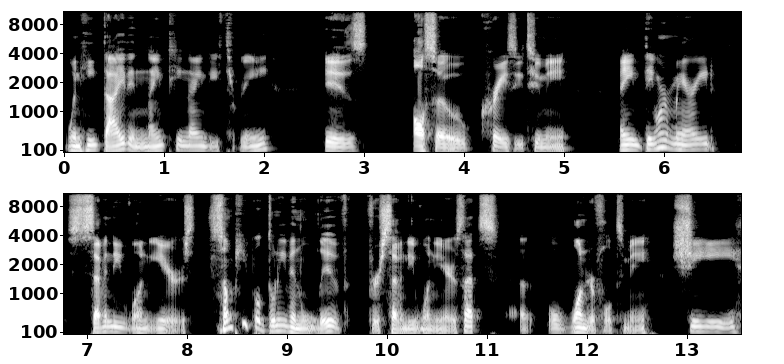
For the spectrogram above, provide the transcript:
when he died in 1993 is also crazy to me. I mean, they were married 71 years. Some people don't even live for 71 years. That's uh, wonderful to me. She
